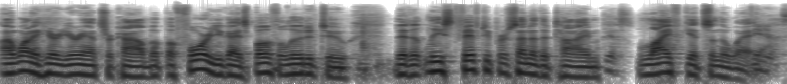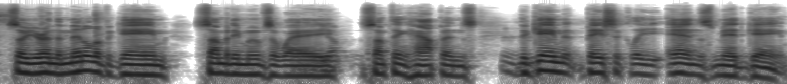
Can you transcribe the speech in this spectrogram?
I want to hear your answer, Kyle. But before, you guys both alluded to that at least fifty percent of the time, Yes. life gets in the way. So you're in the middle of a game. Somebody moves away. Yep. Something happens. The game basically ends mid game.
